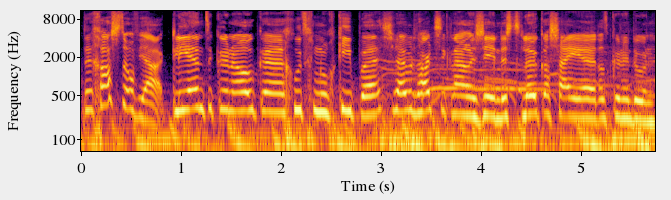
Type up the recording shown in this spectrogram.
de gasten, of ja, cliënten kunnen ook eh, goed genoeg keepen. Dus we hebben het hartstikke naar hun zin. Dus het is leuk als zij dat kunnen doen.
